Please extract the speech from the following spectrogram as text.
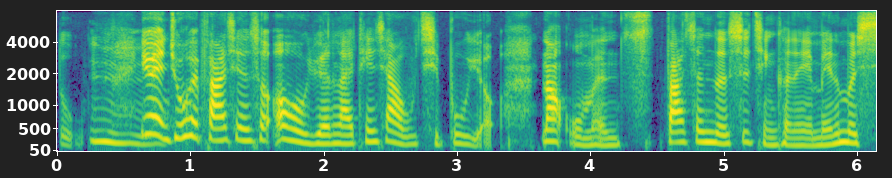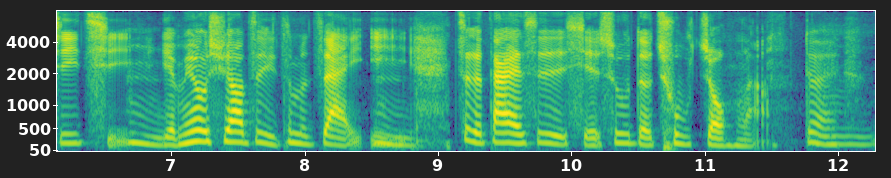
度，嗯，因为你就会发现说，哦，原来天下无奇不有，那我们发生的事情可能也没那么稀奇，嗯，也没有需要自己这么在意，嗯，这个大概是写书的初衷啦。对，嗯，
